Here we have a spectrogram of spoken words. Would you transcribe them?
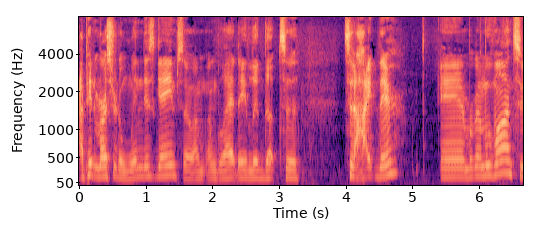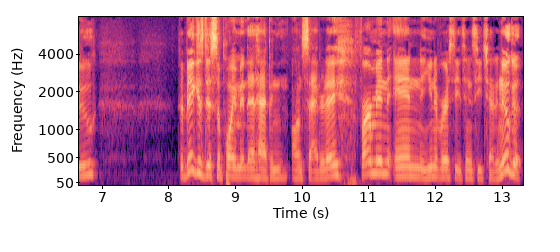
I picked Mercer to win this game, so I'm I'm glad they lived up to to the hype there. And we're gonna move on to the biggest disappointment that happened on Saturday: Furman and the University of Tennessee Chattanooga.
